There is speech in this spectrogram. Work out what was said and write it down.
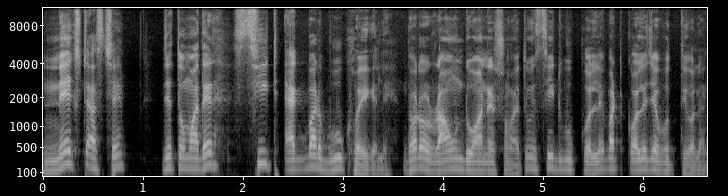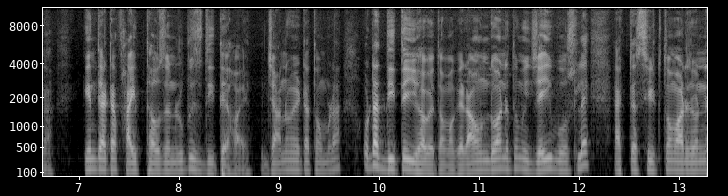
নেক্সট আসছে যে তোমাদের সিট একবার বুক হয়ে গেলে, ধরো রাউন্ড ওয়ানের সময়, তুমি সিট বুক করলে বাট কলেজে ভর্তি হলে না, কিন্তু একটা ফাইভ থাউজেন্ড রুপিস দিতে হয়। জানো এটা তোমরা? ওটা দিতেই হবে তোমাকে। রাউন্ড ওয়ানে তুমি যেই বসলে, একটা সিট তোমার জন্য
